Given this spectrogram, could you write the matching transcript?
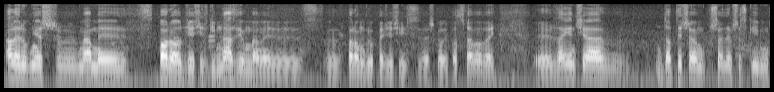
ale również mamy sporo dzieci z gimnazjum, mamy sporą grupę dzieci ze szkoły podstawowej. Zajęcia dotyczą przede wszystkim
